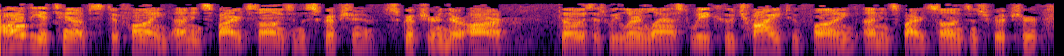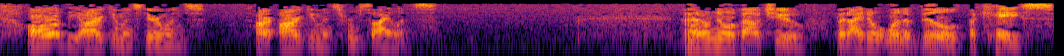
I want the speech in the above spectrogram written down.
All the attempts to find uninspired songs in the scripture, scripture, and there are those, as we learned last week, who try to find uninspired songs in Scripture, all of the arguments, dear ones, are arguments from silence. I don't know about you, but I don't want to build a case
